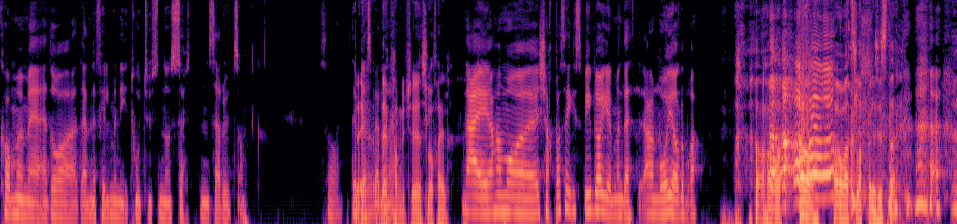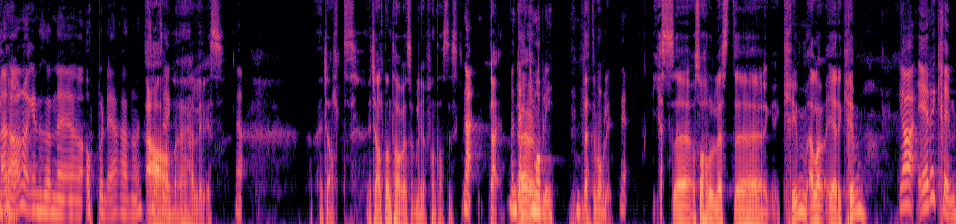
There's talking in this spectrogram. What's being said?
kommer med da denne filmen i 2017, ser det ut som. Så det blir spennende. det kan ikke slå feil. Nei, han må skjerpe seg, i Spielbergen, men dette, han må gjøre det bra. har, han- har, han- vært slapp i det siste? Han har noen sånn eh, opp og ned, han òg, Ja, han er heldigvis. Ja. Ikke alt, ikke alt han tar i som blir fantastisk. Nei, Nei. Men dette uh, må bli. Dette må bli. Ja. Yes, eh, Og så har du lest uh, krim, eller er det krim? Ja, er det krim?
